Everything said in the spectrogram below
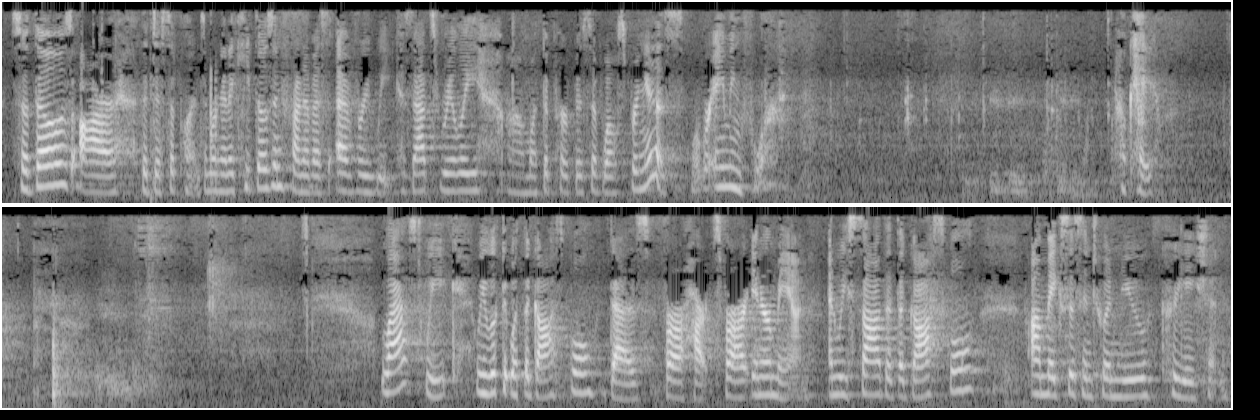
So those are the disciplines, and we're going to keep those in front of us every week because that's really um, what the purpose of Wellspring is, what we're aiming for. Okay. Last week, we looked at what the gospel does for our hearts, for our inner man, and we saw that the gospel um, makes us into a new creation.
